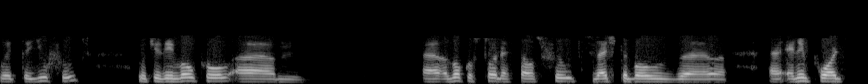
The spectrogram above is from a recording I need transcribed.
with the U Fruit, which is a local um, uh, a local store that sells fruits, vegetables, uh, uh, and imports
